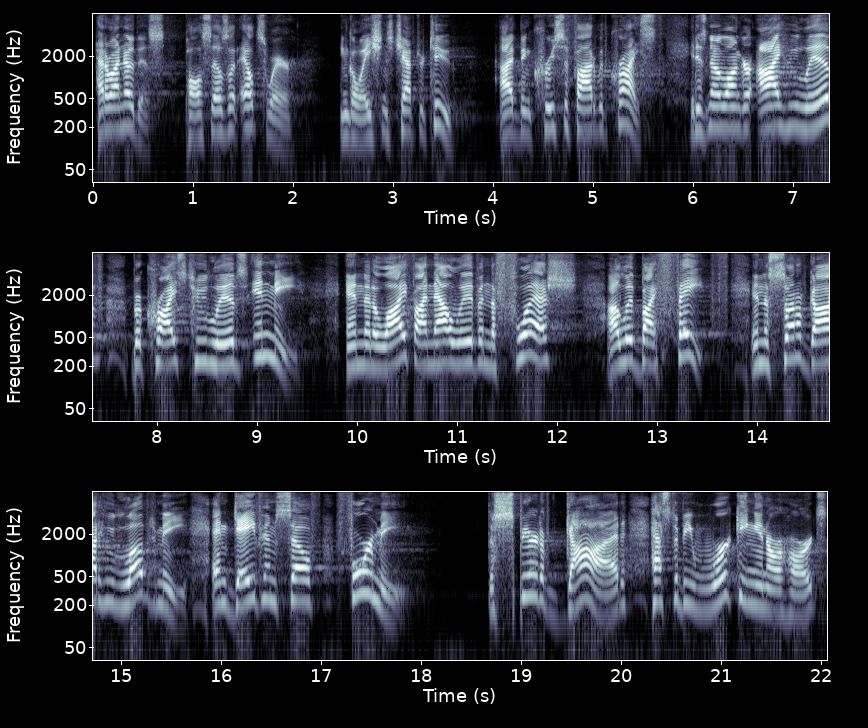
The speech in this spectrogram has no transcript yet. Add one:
How do I know this? Paul says it elsewhere in Galatians chapter 2. I've been crucified with Christ. It is no longer I who live, but Christ who lives in me. And that a life I now live in the flesh, I live by faith in the Son of God who loved me and gave himself for me. The Spirit of God has to be working in our hearts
